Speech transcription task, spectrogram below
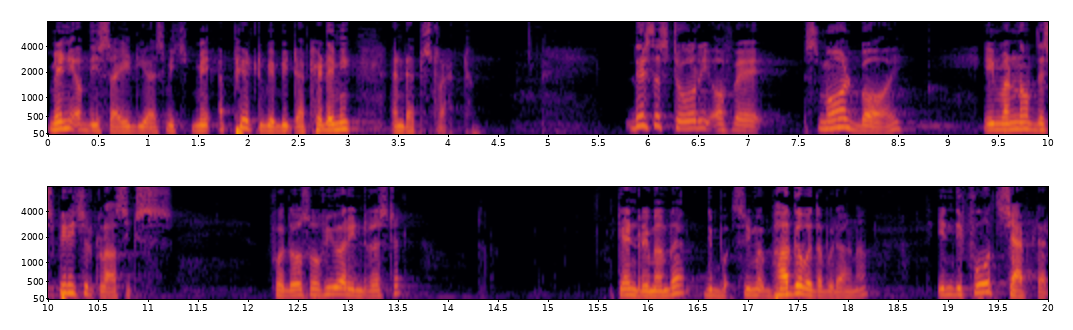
many of these ideas which may appear to be a bit academic and abstract. There's a story of a small boy in one of the spiritual classics. For those of you who are interested, can remember the Srimad Bhagavata Purana in the fourth chapter,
